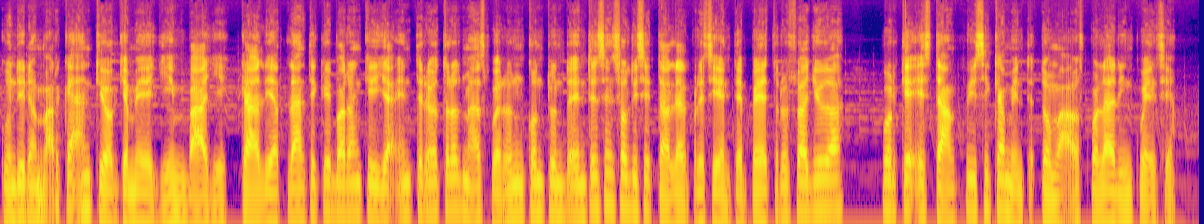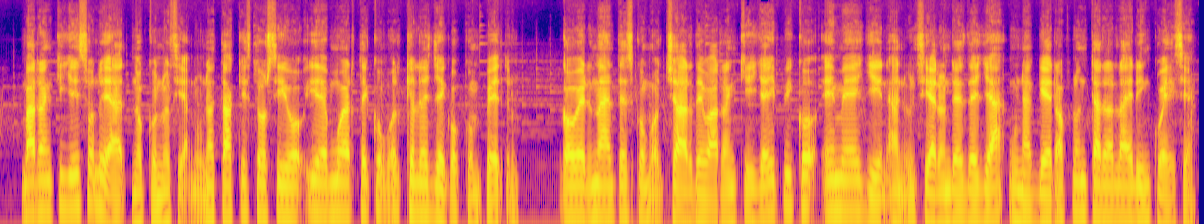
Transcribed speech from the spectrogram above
Cundinamarca, Antioquia, Medellín, Valle, Cali, Atlántico y Barranquilla, entre otros más, fueron contundentes en solicitarle al presidente Petro su ayuda porque están físicamente tomados por la delincuencia. Barranquilla y Soledad no conocían un ataque extorsivo y de muerte como el que les llegó con Petro. Gobernantes como Char de Barranquilla y Pico en Medellín anunciaron desde ya una guerra frontal a la delincuencia.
